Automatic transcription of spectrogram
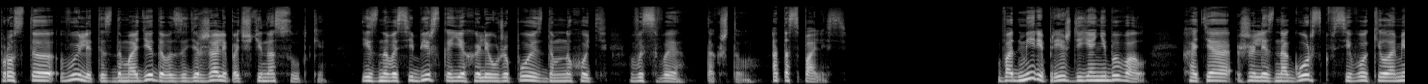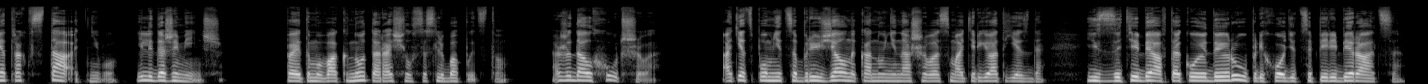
Просто вылет из Домодедова задержали почти на сутки. Из Новосибирска ехали уже поездом, но хоть в СВ, так что отоспались. В Адмире прежде я не бывал, хотя Железногорск всего километрах в ста от него, или даже меньше. Поэтому в окно таращился с любопытством. Ожидал худшего. Отец, помнится, брюзжал накануне нашего с матерью отъезда. «Из-за тебя в такую дыру приходится перебираться».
